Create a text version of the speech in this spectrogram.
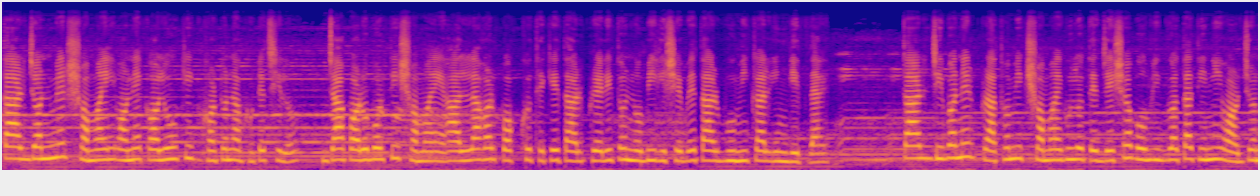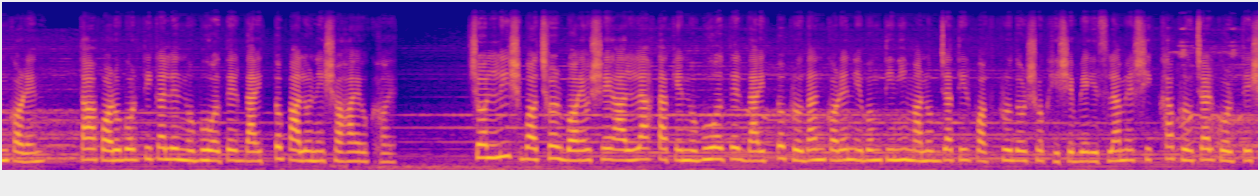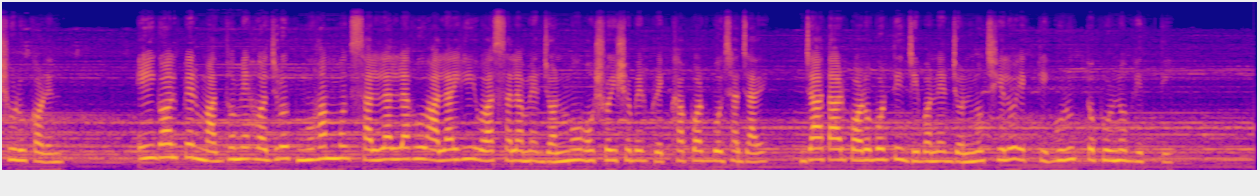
তার জন্মের সময় অনেক অলৌকিক ঘটনা ঘটেছিল, যা পরবর্তী সময়ে আল্লাহর পক্ষ থেকে তার প্রেরিত নবী হিসেবে তার ভূমিকার ইঙ্গিত দেয়। তার জীবনের প্রাথমিক সময়গুলোতে যেসব অভিজ্ঞতা তিনি অর্জন করেন, তা পরবর্তীকালে নবুয়তের দায়িত্ব পালনে সহায়ক হয়। চল্লিশ বছর বয়সে আল্লাহ তাকে নবুয়তের দায়িত্ব প্রদান করেন এবং তিনি মানবজাতির পথপ্রদর্শক হিসেবে ইসলামের শিক্ষা প্রচার করতে শুরু করেন। এই গল্পের মাধ্যমে হজরত মুহাম্মদ সাল্লাল্লাহু আলাইহি ওয়াসাল্লামের জন্ম ও শৈশবের প্রেক্ষাপট বোঝা যায়, যা তার পরবর্তী জীবনের জন্য ছিল একটি গুরুত্বপূর্ণ ভিত্তি।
